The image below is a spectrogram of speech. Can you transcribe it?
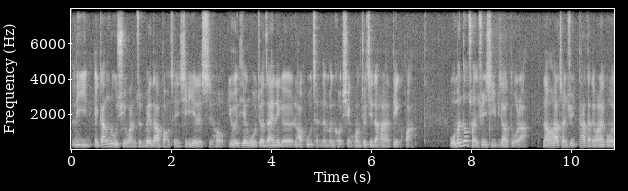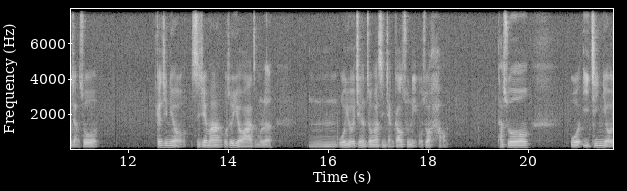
立，诶，刚录取完，准备到保存协业的时候，有一天我就在那个老虎城的门口闲晃，就接到他的电话。我们都传讯息比较多啦，然后他传讯，他打电话来跟我讲说：“更新你有时间吗？”我说：“有啊，怎么了？”嗯，我有一件很重要的事情想告诉你。我说：“好。”他说：“我已经有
